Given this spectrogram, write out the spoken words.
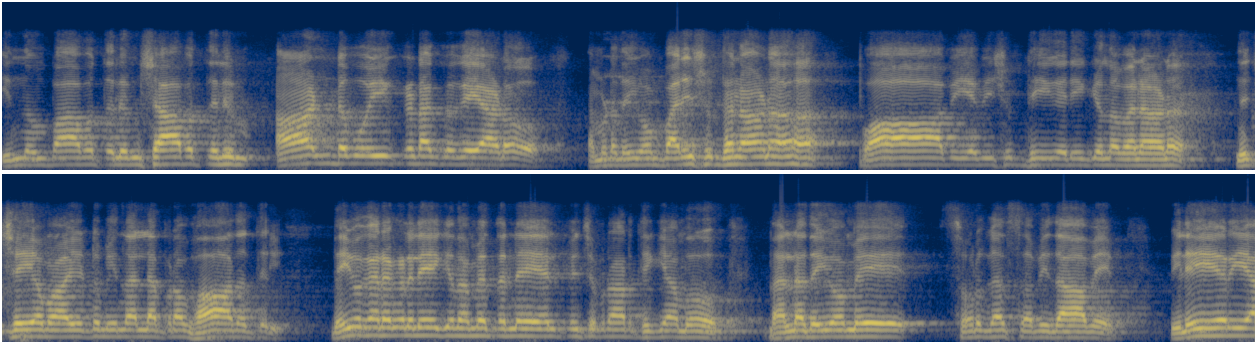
ഇന്നും പാപത്തിലും ശാപത്തിലും ആണ്ടുപോയി കിടക്കുകയാണോ? നമ്മുടെ ദൈവം പരിശുദ്ധനാണ് പാപിയെ വിശുദ്ധീകരിക്കുന്നവനാണ്. നിശ്ചയമായിട്ടും ഈ നല്ല പ്രഭാതത്തിൽ ദൈവകരങ്ങളിലേക്ക് നമ്മെ തന്നെ ഏൽപ്പിച്ച് പ്രാർത്ഥിക്കാമോ? നല്ല ദൈവമേ സ്വർഗസപിതാവേ വിലയേറിയ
